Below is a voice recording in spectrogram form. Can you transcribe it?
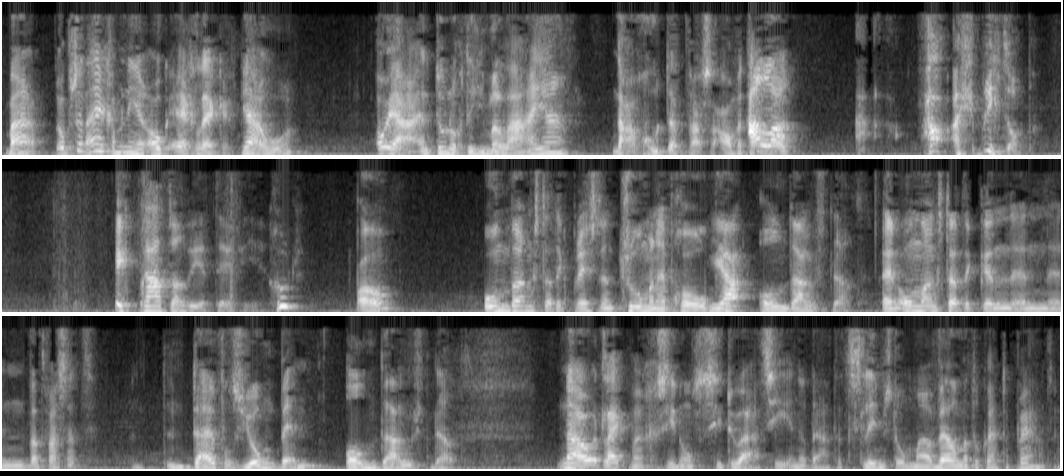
Maar op zijn eigen manier ook erg lekker. Ja hoor. Oh ja, en toen nog de Himalaya. Nou goed, dat was al met al... Allah, hou alsjeblieft op. Ik praat alweer tegen je, goed? Oh? Ondanks dat ik president Truman heb geholpen? Ja, ondanks dat. En ondanks dat ik een, een, een wat was het? Een, een duivelsjong ben? Ondanks dat. Nou, het lijkt me gezien onze situatie inderdaad het slimst om maar wel met elkaar te praten.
